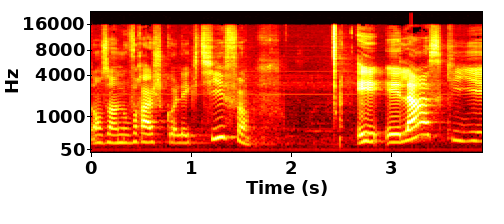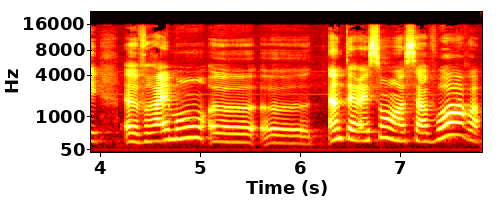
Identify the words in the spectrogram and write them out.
dans un ouvrage collectif. Et, là, ce qui est vraiment intéressant à savoir,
